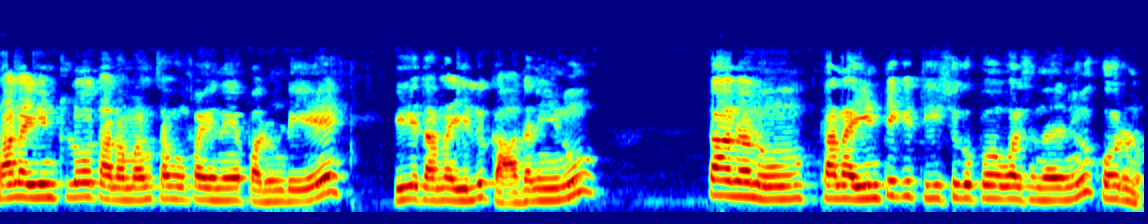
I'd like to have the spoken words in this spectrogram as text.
తన ఇంట్లో తన మంచము పైనే పరుండియే ఇది తన ఇల్లు కాదనీను తనను తన ఇంటికి తీసుకుపోవలసిందని కోరును.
